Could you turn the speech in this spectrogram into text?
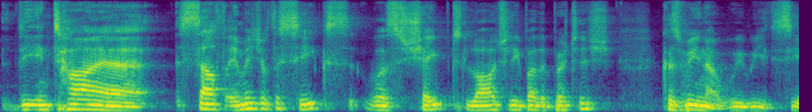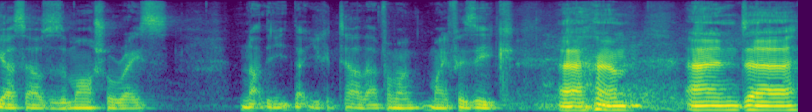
the entire self-image of the Sikhs was shaped largely by the British, because we you know we, we see ourselves as a martial race. Not that you, that you can tell that from my, my physique, um, and uh,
